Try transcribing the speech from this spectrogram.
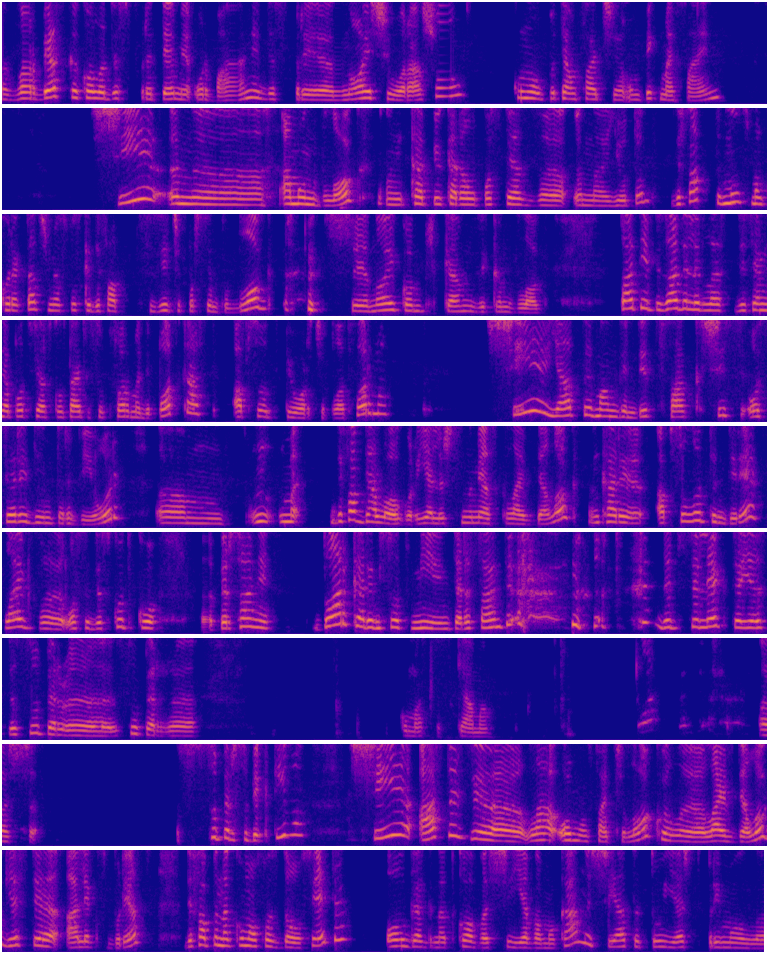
Vorbesc acolo despre teme urbane, despre noi și orașul, cum îl putem face un pic mai fain. Și în, uh, am un vlog în, pe care îl postez în YouTube. De fapt, mulți m-au corectat și mi-au spus că de fapt se zice pur și simplu blog și noi complicăm zicând vlog. Toate episoadele de, la, de asemenea pot fi ascultate sub formă de podcast, absolut pe orice platformă. Și iată, m-am gândit să fac și o serie de interviuri. Um, de fapt, dialoguri. Ele și se numesc live dialog, în care absolut în direct, live, uh, o să discut cu uh, persoane doar care îmi sunt mie interesante. deci selecția este super, uh, super, cum asta se cheamă? Așa. Super subiectivă și astăzi la Omul face locul, live dialog, este Alex Bureț. De fapt, până acum au fost două fete, Olga Gnatkova și Eva Mocanu și iată tu ești primul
